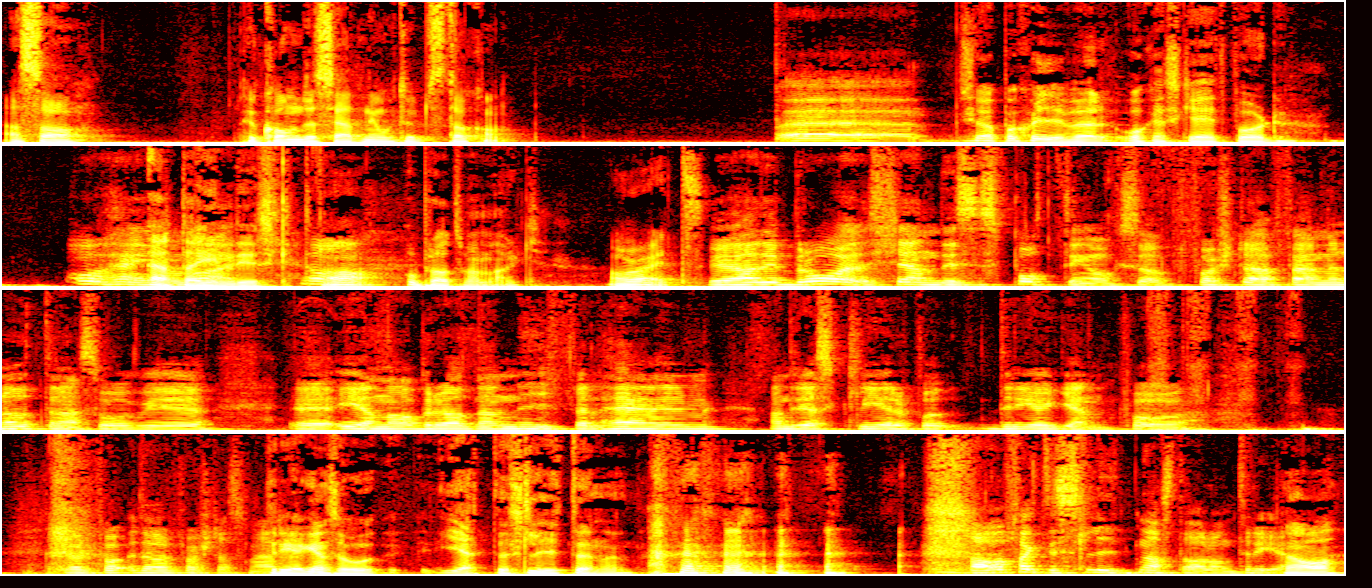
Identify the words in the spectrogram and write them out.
Alltså, hur kom det sig att ni åkte upp till Stockholm? Köpa skivor, åka skateboard och hänga Äta indiskt. Ja, och prata med Mark. alright. Vi hade bra kändisspotting också. Första fem minuterna såg vi eh, ena av bröderna Nifelheim, Andreas Kler på Dregen på... Det var, det- det var det första som hände. Dregen såg jättesliten ut. Han var faktiskt slitnast av de tre. Ja.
